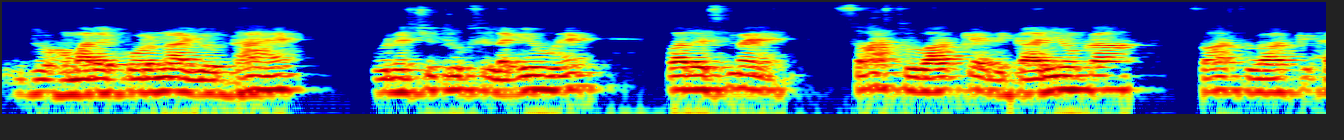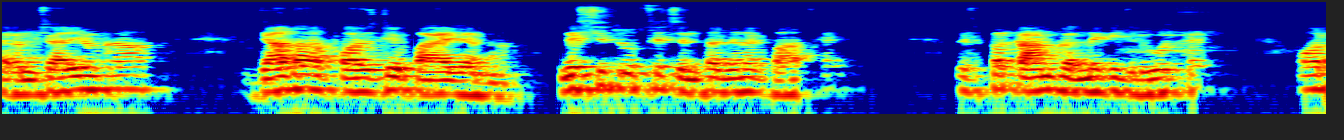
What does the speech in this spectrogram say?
जो हमारे कोरोना योद्धा हैं, वो निश्चित रूप से लगे हुए हैं, पर इसमें स्वास्थ्य विभाग के अधिकारियों का, स्वास्थ्य विभाग के कर्मचारियों का ज़्यादा पॉजिटिव पाया जाना निश्चित रूप से चिंताजनक बात है। इस पर काम करने की ज़रूरत है। और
